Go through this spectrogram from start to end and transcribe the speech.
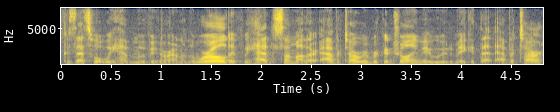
because that's what we have moving around in the world. If we had some other avatar we were controlling, maybe we would make it that avatar.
